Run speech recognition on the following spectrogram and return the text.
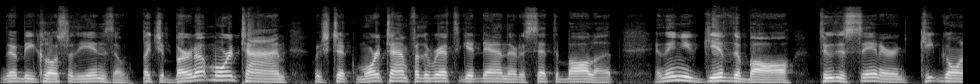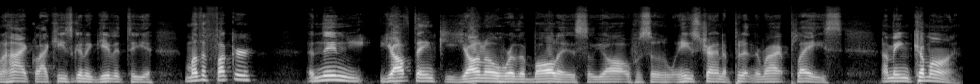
they'll be closer to the end zone. But you burn up more time, which took more time for the ref to get down there to set the ball up. And then you give the ball to the center and keep going hike like he's going to give it to you. Motherfucker, and then y'all think y'all know where the ball is, so y'all so when he's trying to put it in the right place, I mean, come on.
